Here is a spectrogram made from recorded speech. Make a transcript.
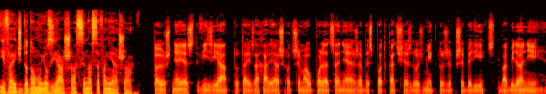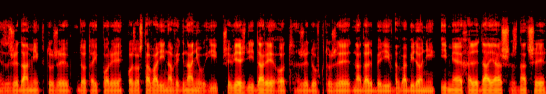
i wejdź do domu Jozjasza, syna Sefaniasza, to już nie jest wizja. Tutaj Zachariasz otrzymał polecenie, żeby spotkać się z ludźmi, którzy przybyli z Babilonii, z Żydami, którzy do tej pory pozostawali na wygnaniu i przywieźli dary od Żydów, którzy nadal byli w Babilonii. Imię Heldajasz znaczy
